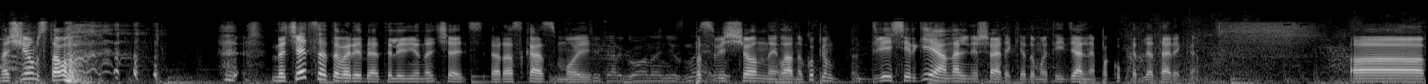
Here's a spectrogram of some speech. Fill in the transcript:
Начнем с того... Начать с этого, ребят, или не начать? Рассказ мой посвященный. Ладно, купим две серьги и анальный шарик. Я думаю, это идеальная покупка для Тарика. А,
